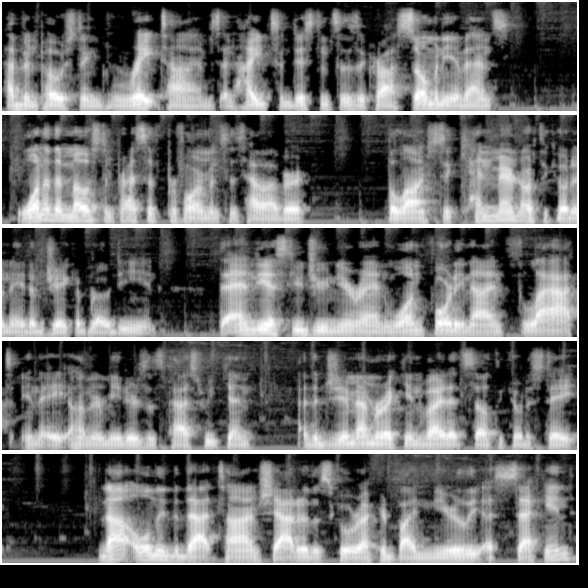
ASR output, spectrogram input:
have been posting great times and heights and distances across so many events. One of the most impressive performances, however, belongs to Kenmare, North Dakota native Jacob Rodin. The NDSU junior ran 149 flat in the 800 meters this past weekend at the Jim Emmerich Invite at South Dakota State. Not only did that time shatter the school record by nearly a second,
